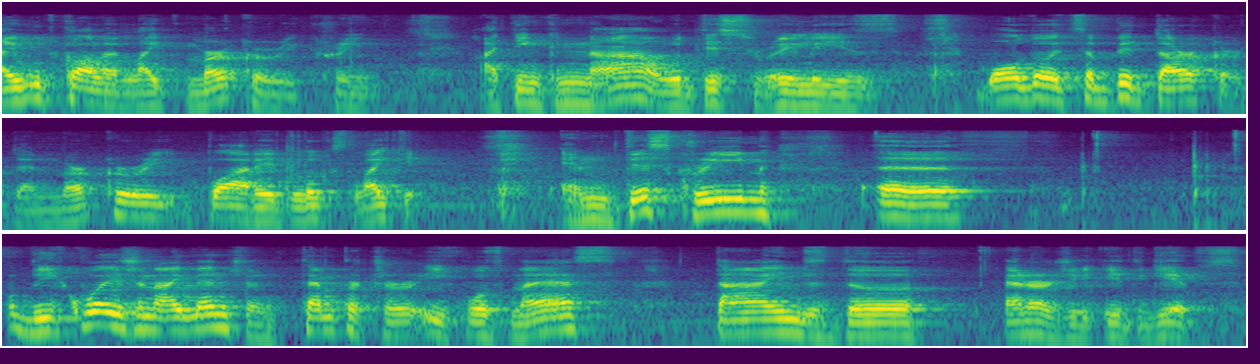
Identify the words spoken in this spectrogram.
i would call it like mercury cream i think now this really is although it's a bit darker than mercury but it looks like it. And this cream uh, the equation i mentioned temperature equals mass times the energy it gives.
